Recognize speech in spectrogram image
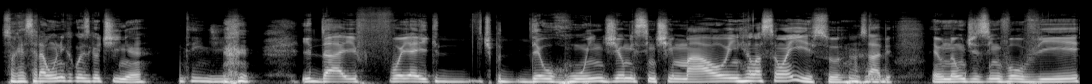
só que essa era a única coisa que eu tinha. Entendi. e daí foi aí que, tipo, deu ruim de eu me sentir mal em relação a isso, uhum. sabe? Eu não desenvolvi.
